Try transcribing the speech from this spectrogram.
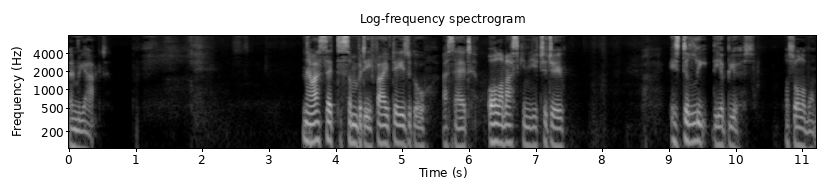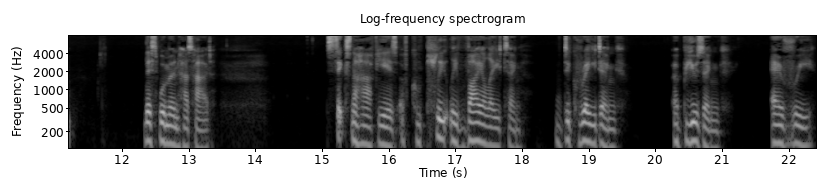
and react. Now, I said to somebody five days ago, I said, all I'm asking you to do is delete the abuse. That's all I want. This woman has had six and a half years of completely violating, degrading, abusing every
